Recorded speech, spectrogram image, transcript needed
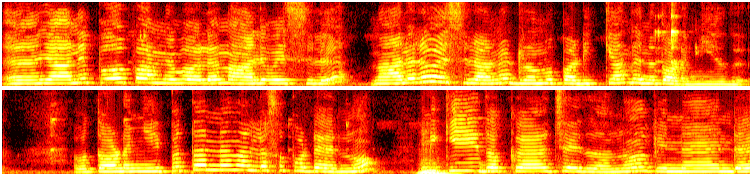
ഏഹ്, ഞാനിപ്പോ പറഞ്ഞ പോലെ നാല് വയസ്സിൽ നാലര വയസ്സിലാണ് ഡ്രം പഠിക്കാൻ തന്നെ തുടങ്ങിയത്. അപ്പൊ തുടങ്ങിയപ്പോ തന്നെ നല്ല സപ്പോർട്ടായിരുന്നു എനിക്ക് ഇതൊക്കെ ചെയ്തു തന്നു. പിന്നെ എന്റെ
